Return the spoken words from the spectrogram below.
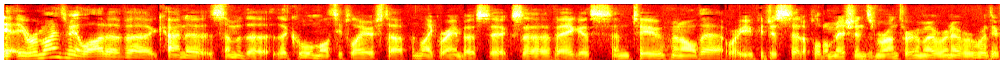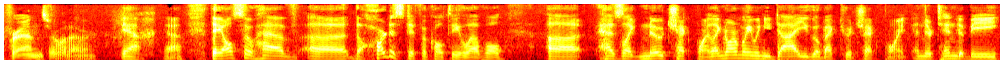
Yeah, it reminds me a lot of uh, kind of some of the the cool multiplayer stuff in like Rainbow Six, uh, Vegas, and two, and all that, where you could just set up little missions and run through them over and over with your friends or whatever. Yeah, yeah. They also have uh, the hardest difficulty level uh, has like no checkpoint. Like normally when you die, you go back to a checkpoint, and there tend to be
